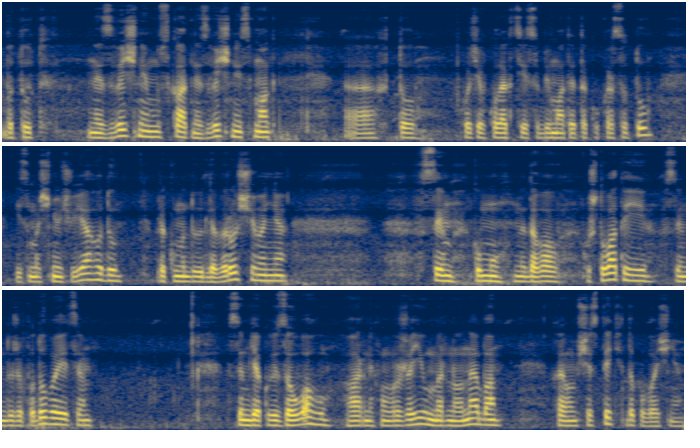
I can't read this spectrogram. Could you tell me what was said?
бо тут незвичний мускат, незвичний смак. Е, Хто хоче в колекції собі мати таку красоту і смачнючу ягоду, рекомендую для вирощування. Всім, кому не давав куштувати її, всім дуже подобається. Всім дякую за увагу, гарних вам врожаїв, мирного неба. Хай вам щастить, до побачення.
